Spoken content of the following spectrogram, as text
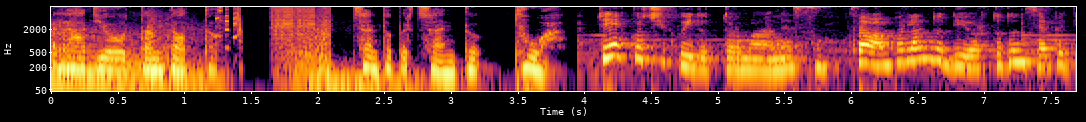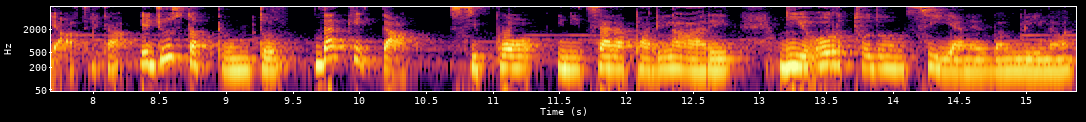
Radio 88 100% tua. Rieccoci qui, dottor Manes. Stavamo parlando di ortodonzia pediatrica e giusto appunto, da che età si può iniziare a parlare di ortodonzia nel bambino?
